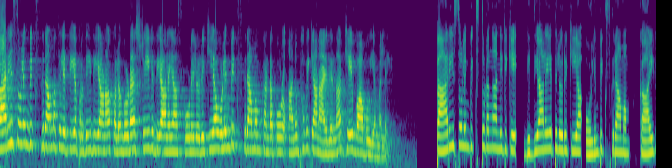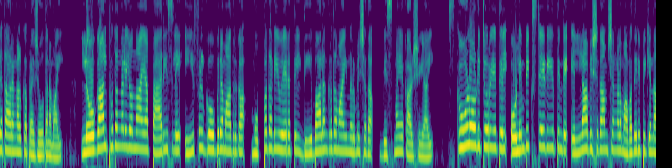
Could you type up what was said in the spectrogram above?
പാരീസ് ഒളിമ്പിക്സ് ഗ്രാമത്തിലെത്തിയ പ്രതീതിയാണ് കൊലങ്കോട് ശ്രീവിദ്യാലയ സ്കൂളിൽ ഒരുക്കിയ ഒളിമ്പിക്സ് ഗ്രാമം കണ്ടപ്പോൾ അനുഭവിക്കാനായതെന്ന് K Babu M L A. Paris Olympics തുടങ്ങാനിരിക്കെ വിദ്യാലയത്തിലൊരുക്കിയ ഒളിമ്പിക്സ് ഗ്രാമം കായിക താരങ്ങൾക്ക് പ്രചോദനമായി. ലോകാത്ഭുതങ്ങളിലൊന്നായ പാരീസിലെ ഈഫിൾ ഗോപുര മാതൃക മുപ്പതടി ഉയരത്തിൽ ദീപാലംകൃതമായി നിർമ്മിച്ചത് വിസ്മയ കാഴ്ചയായി. സ്കൂൾ ഓഡിറ്റോറിയത്തിൽ ഒളിമ്പിക് സ്റ്റേഡിയത്തിന്റെ എല്ലാ വിശദാംശങ്ങളും അവതരിപ്പിക്കുന്ന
